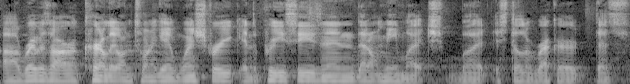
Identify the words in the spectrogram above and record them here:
Uh, Ravens are currently on a 20 game win streak in the preseason. That don't mean much, but it's still a record that's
